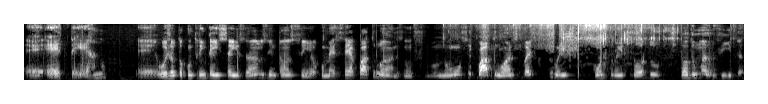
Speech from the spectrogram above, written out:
é, é eterno, É, hoje eu tô com 36 anos, então assim, eu comecei há quatro anos. Não, vão ser quatro anos que vai construir, construir todo, toda uma vida.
